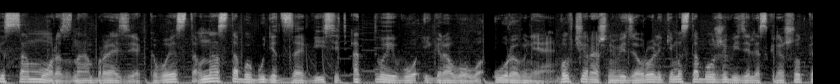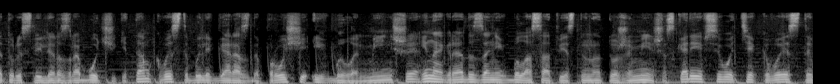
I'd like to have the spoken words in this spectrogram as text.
и само разнообразие квеста, у нас с тобой будет зависеть от твоего игрового уровня. Во вчерашнем видеоролике мы с тобой уже видели скриншот, который слили разработчики. Там квесты были гораздо проще, их было меньше, и награда за них была соответственно тоже меньше. Скорее всего, те квесты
